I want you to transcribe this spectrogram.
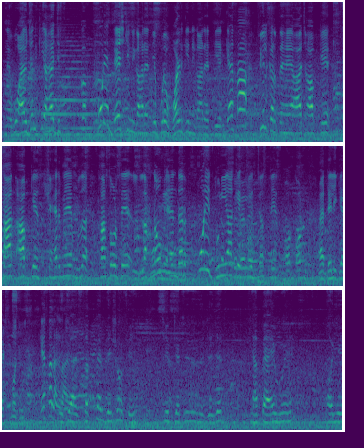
ने वो आयोजन किया है जिसका पूरे देश की निगाह रहती है पूरे वर्ल्ड की निगाह रहती है कैसा फील करते हैं आज आपके साथ आपके शहर में मुझे खासतौर से लखनऊ के अंदर पूरी दुनिया के चीफ जस्टिस और कौन डेलीगेट्स मौजूद हैं कैसा लग रहा है सत्तर देशों से चीफ जस्टिस जजेस यहाँ पे आए हुए हैं और ये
